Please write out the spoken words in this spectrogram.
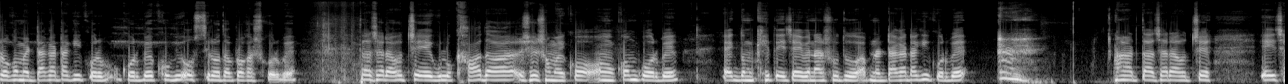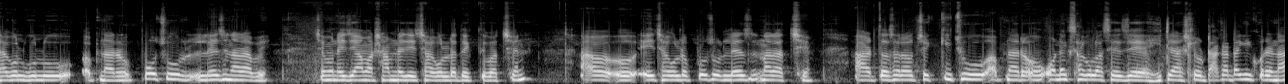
রকমের ডাকাটাকি কর- করবে, খুবই অস্থিরতা প্রকাশ করবে। তাছাড়া হচ্ছে এগুলো খাওয়া দাওয়া সে সময় কম করবে, একদম খেতেই চাইবে না, শুধু আপনার ডাকাটাকি করবে। আর তাছাড়া হচ্ছে এই ছাগলগুলো আপনার প্রচুর লেজ নাড়াবে। যেমন এই যে আমার সামনে যে ছাগলটা দেখতে পাচ্ছেন এই ছাগলটা প্রচুর লেজ নাড়াচ্ছে। আর তাছাড়া হচ্ছে কিছু আপনার অনেক ছাগল আছে যে হিটে আসলেও টাকাটাকি করে না।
